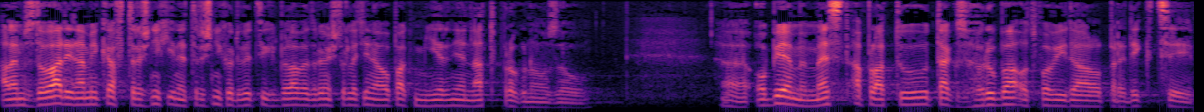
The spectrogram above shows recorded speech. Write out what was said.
ale mzdová dynamika v tržních i netržních odvětvích byla ve druhém čtvrtletí naopak mírně nad prognózou. Eh, objem mest a platů tak zhruba odpovídal predikci.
